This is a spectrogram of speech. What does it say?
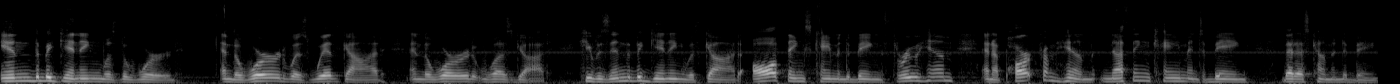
In the beginning was the Word, and the Word was with God, and the Word was God. He was in the beginning with God. All things came into being through him, and apart from him, nothing came into being that has come into being.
